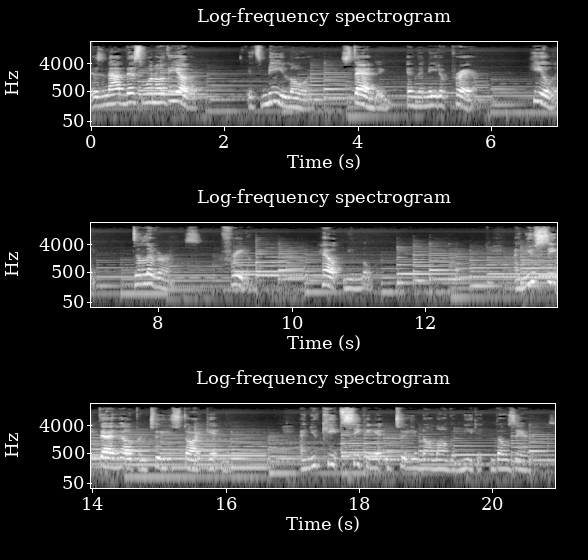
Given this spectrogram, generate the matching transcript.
it's not this one or the other. It's me, Lord, standing in the need of prayer, healing, deliverance, freedom. Help me, Lord. And you seek that help until you start getting it. And you keep seeking it until you no longer need it in those areas.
